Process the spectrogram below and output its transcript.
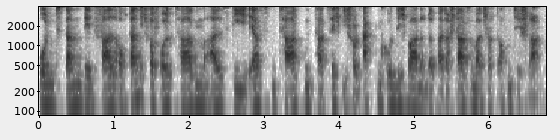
und dann den Fall auch dann nicht verfolgt haben, als die ersten Taten tatsächlich schon aktenkundig waren und dann bei der Staatsanwaltschaft auf dem Tisch lagen.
